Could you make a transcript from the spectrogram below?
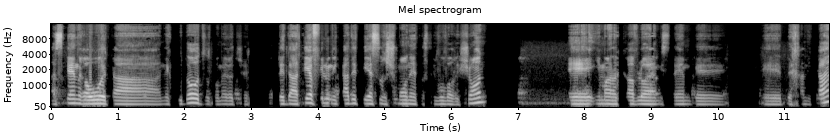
אז כן ראו את הנקודות, זאת אומרת שלדעתי אפילו ניקדתי 10-8 את הסיבוב הראשון. אם הקרב לא היה מסתיים בחניקה,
